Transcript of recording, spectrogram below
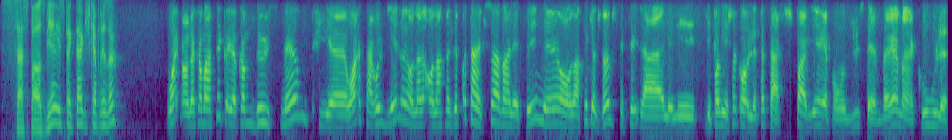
ça se passe bien, les spectacles, jusqu'à présent? Ouais, on a commencé il y a comme deux semaines, puis euh, ouais, ça roule bien. Là. On, en, on en faisait pas tant que ça avant l'été, mais on en fait quelques-uns, puis c'était les, les premiers shows qu'on l'a fait, ça a super bien répondu, c'était vraiment cool.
